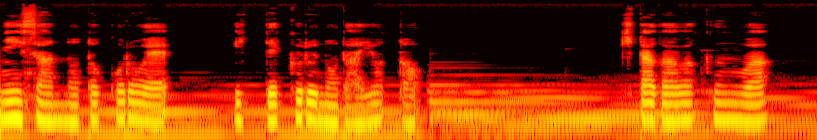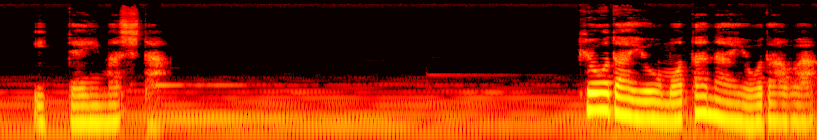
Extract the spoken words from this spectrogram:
兄さんのところへ行ってくるのだよと、北川くんは言っていました。兄弟を持たない小田は、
